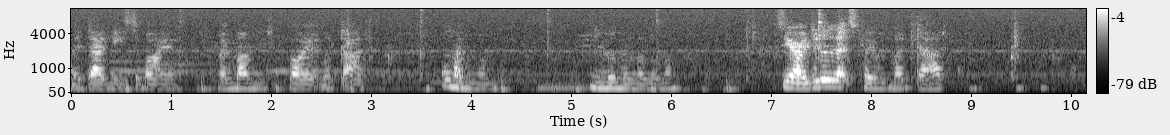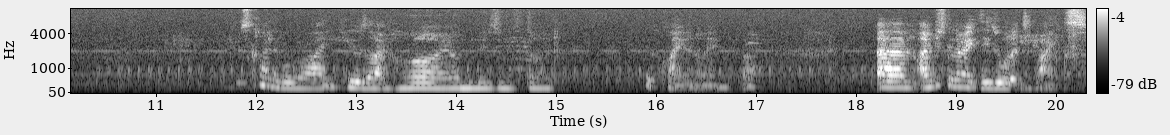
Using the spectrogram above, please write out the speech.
my dad needs to buy it. My mum needs to buy it. My dad. Oh my mum. My mum, my mum, my mum. So yeah, I did a let's play with my dad. It was kind of alright. He was like, "Hi, I'm Lizzy's dad." It was quite annoying, but um, I'm just gonna make these all into planks.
